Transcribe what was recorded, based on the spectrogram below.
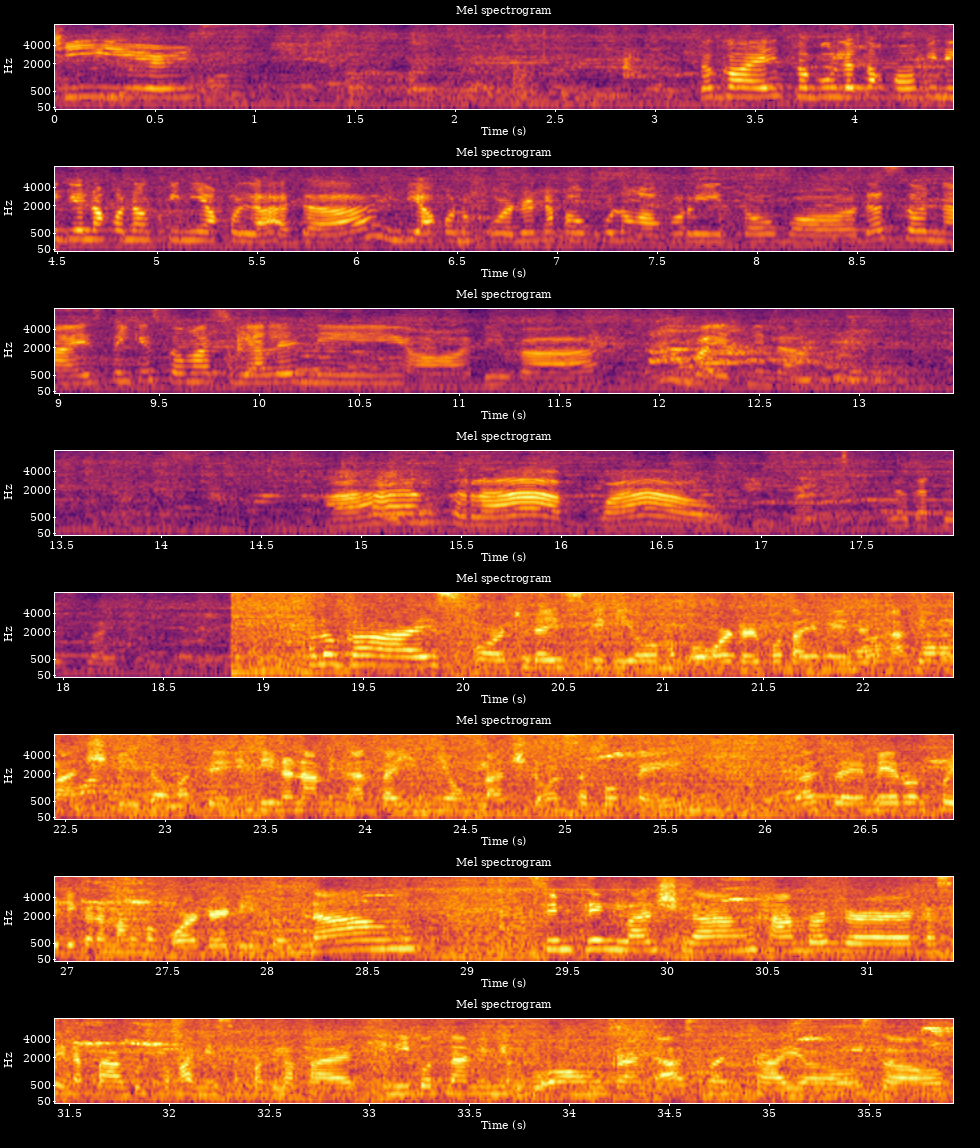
Cheers! So guys, nagulat ako. Binigyan ako ng piña colada. Hindi ako nag-order. Nakaupo lang ako rito. Wow, that's so nice. Thank you so much, Yeleni. Oh, di ba? Ang bait nila. Ah, ang sarap. Wow. Look at this, guys. Hello guys! For today's video, mag-order po tayo ngayon ng ating lunch dito kasi hindi na namin antayin yung lunch doon sa buffet. Kasi meron pwede ka namang mag-order dito ng simpleng lunch ng hamburger kasi napagod po kami sa paglakad. Inikot namin yung buong Grand Aston Cryo. So,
